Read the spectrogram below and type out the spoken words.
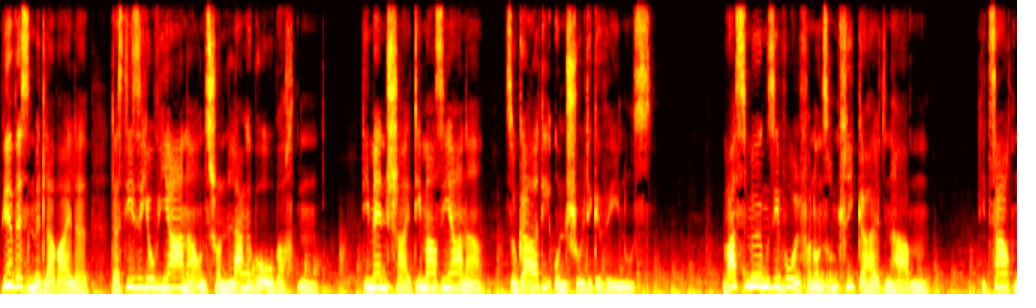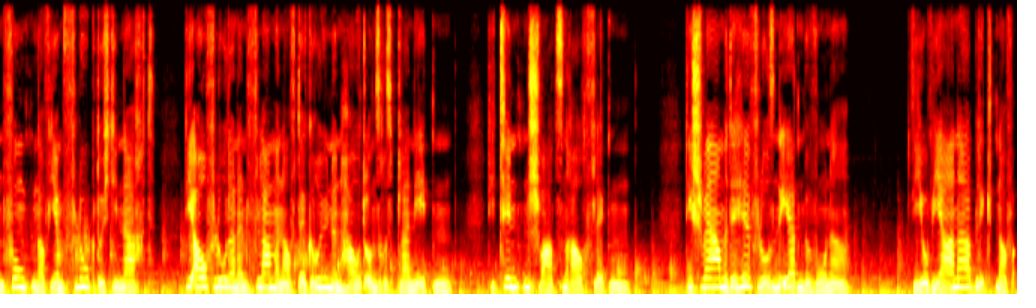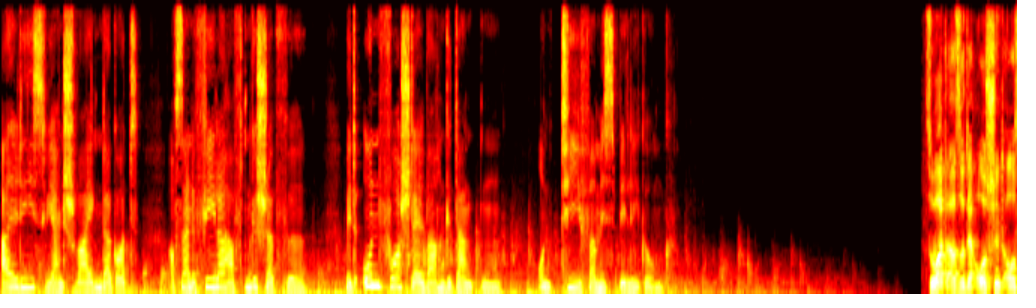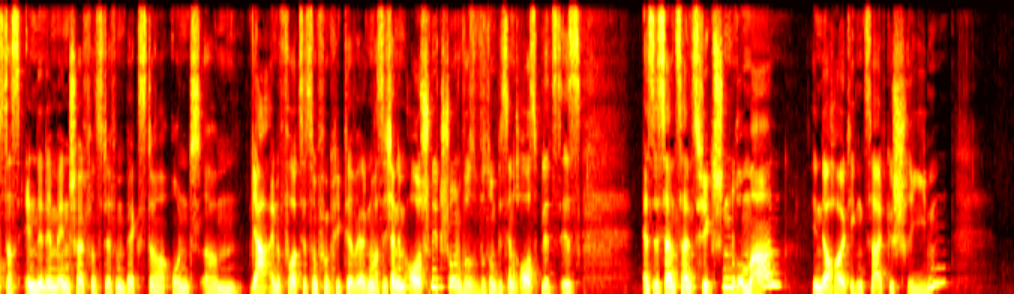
Wir wissen mittlerweile, dass diese Jovianer uns schon lange beobachten. Die Menschheit, die Marsianer, sogar die unschuldige Venus. Was mögen sie wohl von unserem Krieg gehalten haben? Die zarten Funken auf ihrem Flug durch die Nacht, die auflodernden Flammen auf der grünen Haut unseres Planeten, die tintenschwarzen Rauchflecken, die Schwärme der hilflosen Erdenbewohner, die Jovianer blickten auf all dies wie ein schweigender Gott auf seine fehlerhaften Geschöpfe mit unvorstellbaren Gedanken und tiefer Missbilligung. So hat also der Ausschnitt aus Das Ende der Menschheit von Stephen Baxter und ähm, ja, eine Fortsetzung von Krieg der Welten. Was ich an dem Ausschnitt schon, wo, wo so ein bisschen rausblitzt, ist, es ist ein Science-Fiction-Roman in der heutigen Zeit geschrieben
